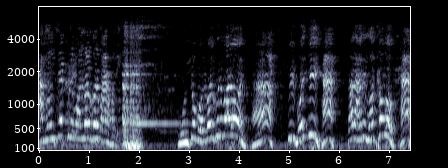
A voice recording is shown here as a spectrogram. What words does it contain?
আর মন্ত্রে এক্ষুনি বলবল করে বার হবে। মন্ত্র বলবল করে বার হয়? হ্যাঁ। তুই বলছিস? হ্যাঁ। তাহলে আমি মদ খাব? হ্যাঁ।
